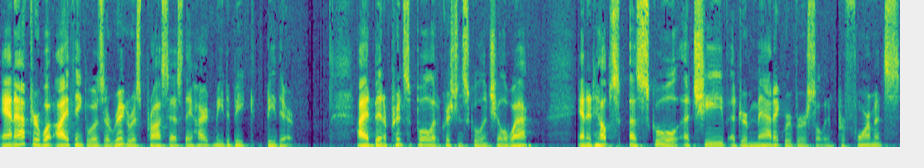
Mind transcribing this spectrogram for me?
and after what I think was a rigorous process, they hired me to be, be there. I had been a principal at a Christian school in Chilliwack, and it helps a school achieve a dramatic reversal in performance,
